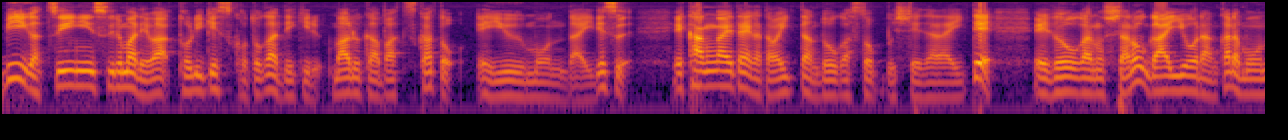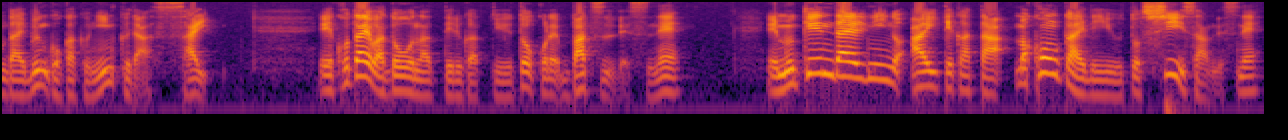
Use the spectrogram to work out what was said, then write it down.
B が追認するまでは取り消すことができる。丸か×かという問題です。考えたい方は一旦動画ストップしていただいて、動画の下の概要欄から問題文ご確認ください。答えはどうなっているかっていうと、これ×ですね。無権代理人の相手方、まあ、今回で言うと C さんですね。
